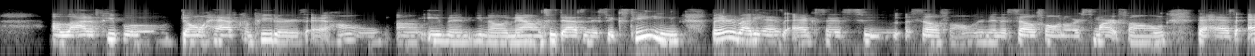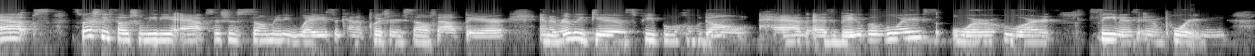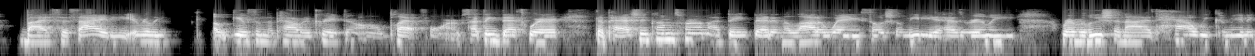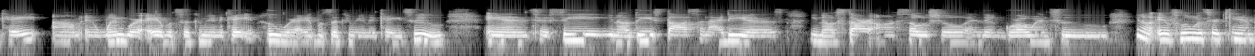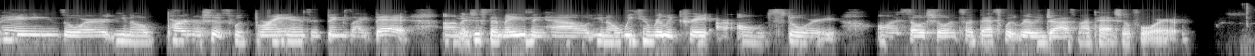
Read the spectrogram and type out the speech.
a lot of people don't have computers at home, um, even you know now in 2016. But everybody has access to a cell phone, and then a cell phone or a smartphone that has apps, especially social media apps. There's just so many ways to kind of put yourself out there, and it really gives people who don't have as big of a voice or who aren't seen as important by society. It really Uh, gives them the power to create their own platforms. I think that's where the passion comes from. I think that in a lot of ways, social media has really revolutionized how we communicate um, and when we're able to communicate and who we're able to communicate to. And to see, you know, these thoughts and ideas, you know, start on social and then grow into, you know, influencer campaigns or, you know, partnerships with brands and things like that. Um, it's just amazing how, you know, we can really create our own story on social. And so that's what really drives my passion for it.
